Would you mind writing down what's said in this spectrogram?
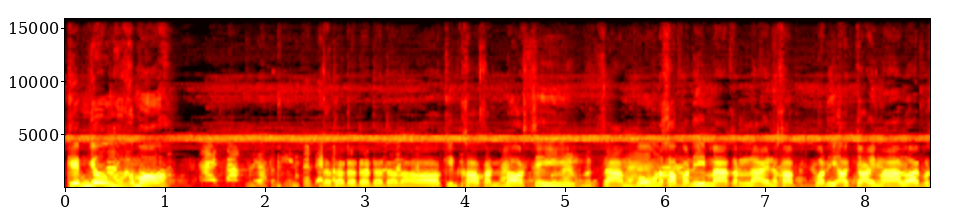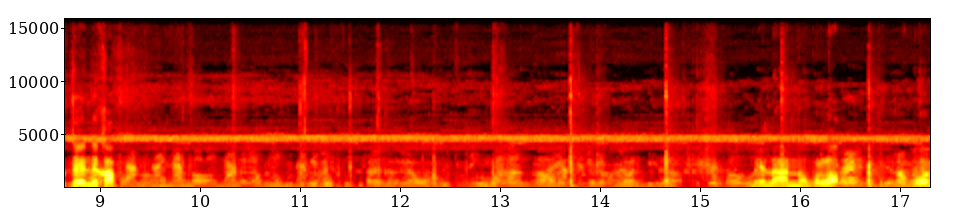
เกมยุงคือกับหมอ ไอ้ตักเดี๋ยวกินดาดาดาดาดาดาดากินข้าวกันนอกสี่สามวงนะครับ วันนี้มากันหลายนะครับ วันนี้เอาจ่อยมาร้อยเปอร์เซ็นต์เลยครับแม่ลานหนองบะเลาะกอง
